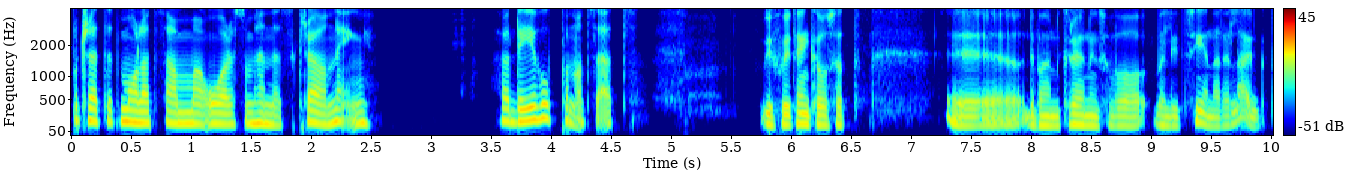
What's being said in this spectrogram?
porträttet målat samma år som hennes kröning? Hör det ihop på något sätt? Vi får ju tänka oss att eh, det var en kröning som var väldigt senare lagd.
